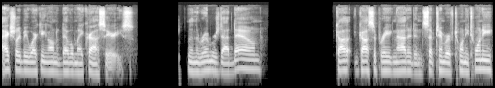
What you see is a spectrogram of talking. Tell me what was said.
actually be working on a Devil May Cry series. Then the rumors died down. Go- gossip reignited in September of 2020,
